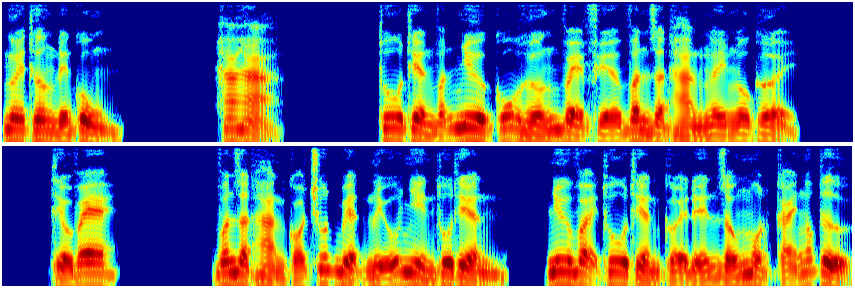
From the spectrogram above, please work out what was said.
ngươi thương đến cùng. Ha ha! Thu Thiền vẫn như cũ hướng về phía Vân Giật Hàn ngây ngô cười. Tiểu ve! Vân Giật Hàn có chút biệt nữ nhìn Thu Thiền, như vậy Thu Thiền cười đến giống một cái ngốc tử.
